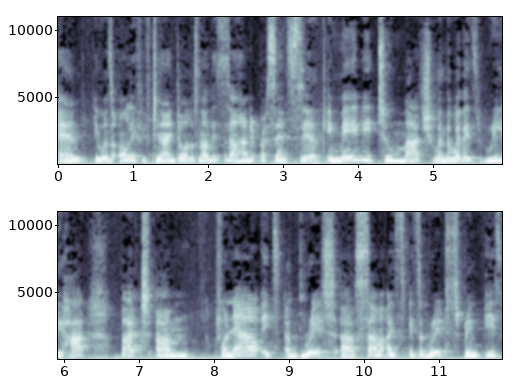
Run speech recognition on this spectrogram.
and it was only $59. Now this is 100% silk. It may be too much when the weather is really hot, but um, for now it's a great uh, summer it's, it's, a great spring piece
